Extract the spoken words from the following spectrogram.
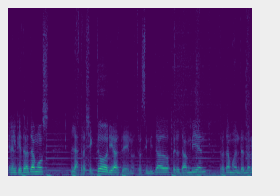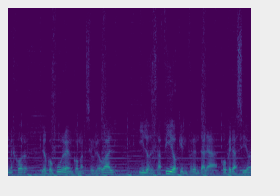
en el que tratamos las trayectorias de nuestros invitados, pero también tratamos de entender mejor lo que ocurre en el comercio global y los desafíos que enfrenta la cooperación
